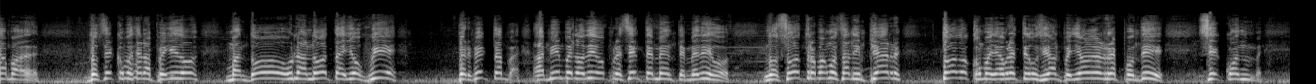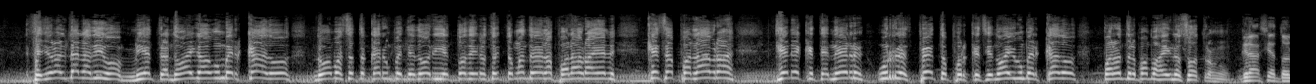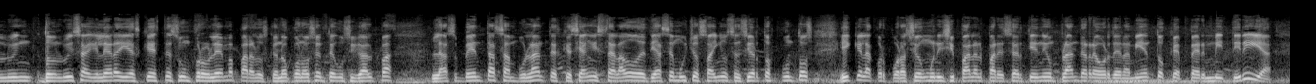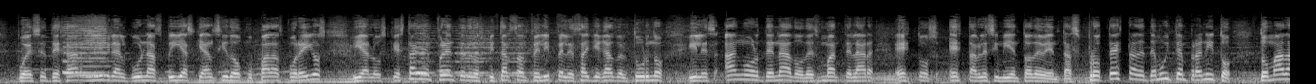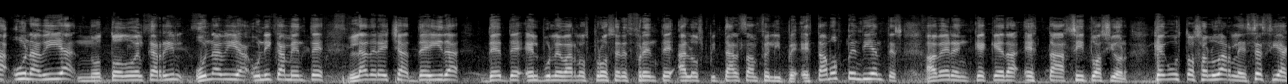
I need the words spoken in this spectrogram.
no sé cómo es el apellido, mandó una nota y yo fui perfecta, a mí me lo dijo presentemente, me dijo, nosotros vamos a limpiar todo como ya Tegucigalpa. Yo le respondí, si señor Aldana dijo, mientras no haya un mercado, no vamos a tocar un vendedor y entonces yo estoy tomando de la palabra a él, que esa palabra tiene que tener un respeto porque si no hay un mercado, ¿para dónde lo vamos a ir nosotros? Gracias, don Luis, Aguilera, y es que este es un problema para los que no conocen Tegucigalpa, las ventas ambulantes que se han instalado desde hace muchos años en ciertos puntos y que la corporación municipal al parecer tiene un plan de reordenamiento que permitiría pues dejar libre algunas villas que han sido ocupadas por ellos y a los que están enfrente del Hospital San Felipe les ha llegado el turno y les han ordenado desmantelar estos establecimientos de ventas. Protesta desde muy tempranito, tomada una vía, no todo el carril, una vía únicamente la derecha de ida desde el Boulevard Los Próceres frente al Hospital San Felipe. Estamos pendientes a ver en qué queda esta situación. Qué gusto saludarle, Cecia.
